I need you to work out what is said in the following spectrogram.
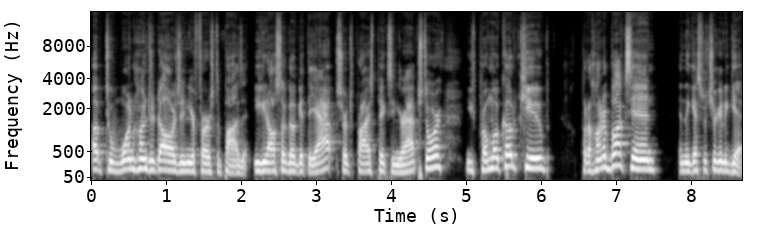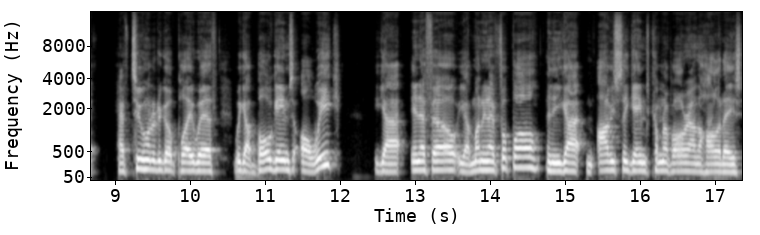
up to $100 in your first deposit. You can also go get the app, search PrizePicks in your app store, use promo code CUBE, put 100 bucks in, and then guess what you're going to get? Have 200 to go play with. We got bowl games all week. You got NFL, you got Monday Night Football, and then you got obviously games coming up all around the holidays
